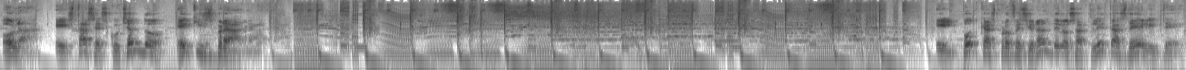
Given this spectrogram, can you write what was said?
Hola, estás escuchando X-Brand. El podcast profesional de los atletas de élite.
